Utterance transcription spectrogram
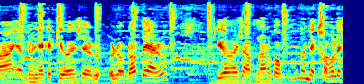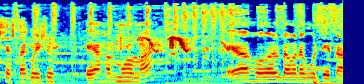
মা ইয়াত ধুনীয়াকৈ থিয় হৈছে ৰ'দতে আৰু। থিয় হৈছে আপোনালোকক অকণমান দেখাবলৈ চেষ্টা কৰিছোঁ। এয়া হ'ল মোৰ মা এয়া হ'ল তাৰমানে মোৰ দেউতা।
